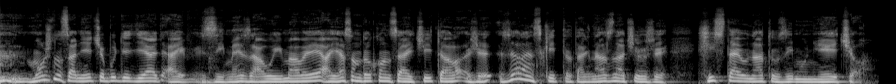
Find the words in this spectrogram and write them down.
možno sa niečo bude diať aj v zime zaujímavé a ja som dokonca aj čítal, že Zelensky to tak naznačil, že chystajú na tú zimu niečo.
